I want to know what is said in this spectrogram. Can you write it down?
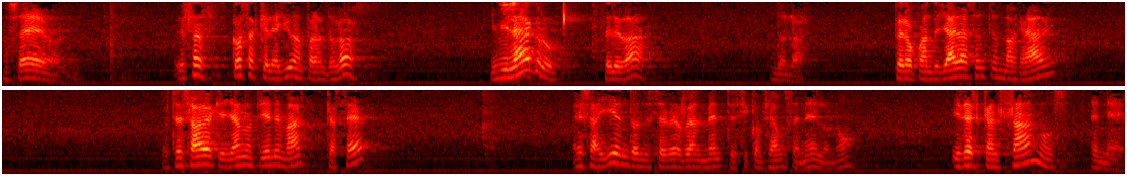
no sé, esas cosas que le ayudan para el dolor. Y milagro, se le va el dolor. Pero cuando ya el asunto es más grave, usted sabe que ya no tiene más que hacer. Es ahí en donde se ve realmente si confiamos en Él o no. Y descansamos en Él.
